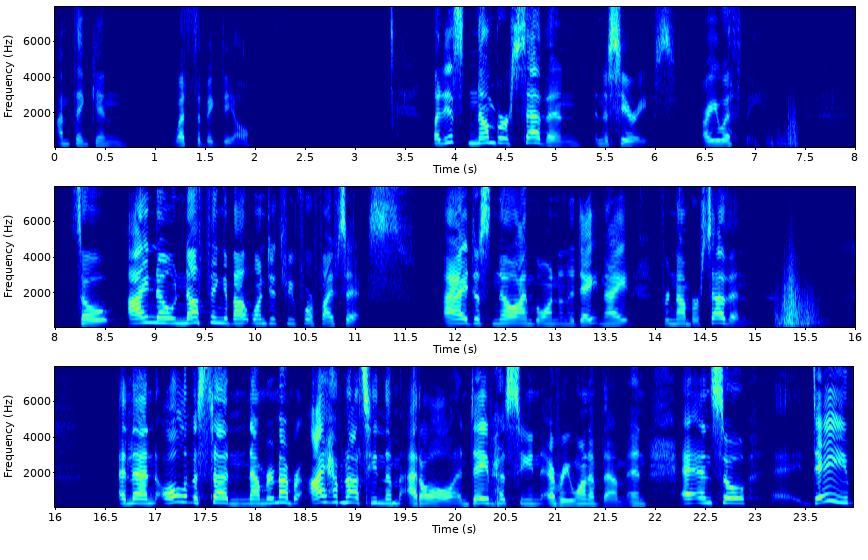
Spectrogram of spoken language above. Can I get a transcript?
I'm thinking, what's the big deal? but it's number seven in the series. Are you with me? So I know nothing about one, two, three, four, five, six. I just know I'm going on a date night for number seven. And then all of a sudden, now remember, I have not seen them at all, and Dave has seen every one of them. And, and so eh, Dave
